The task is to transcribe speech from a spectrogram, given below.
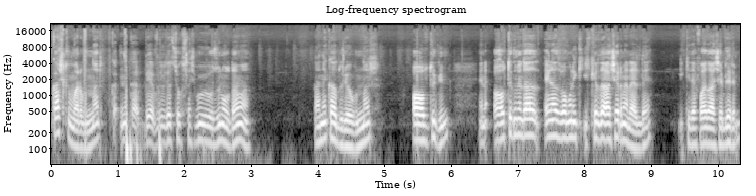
kaç gün var bunlar? Ne kadar? Bir, video çok saçma ve uzun oldu ama. Daha ne kadar duruyor bunlar? 6 gün. Yani 6 güne daha en az ben iki, iki kere daha açarım herhalde. İki defa da açabilirim.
